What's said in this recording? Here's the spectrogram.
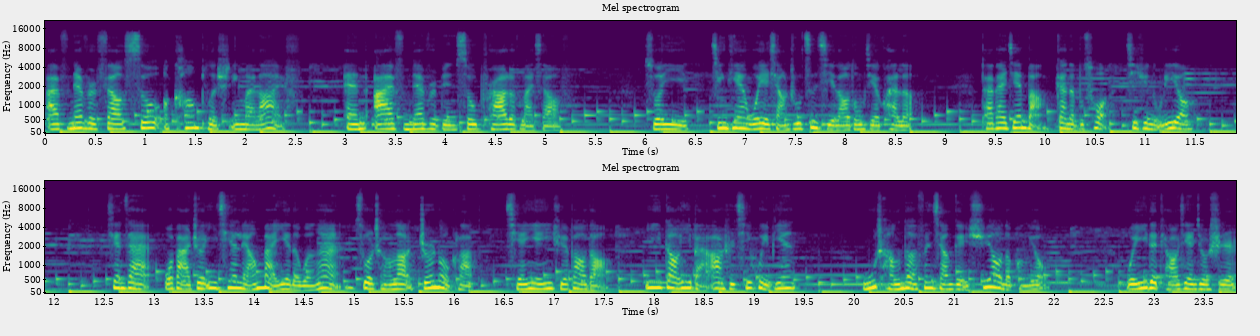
I've never felt so accomplished in my life, and I've never been so proud of myself. 所以今天我也想祝自己劳动节快乐，拍拍肩膀，干得不错，继续努力哦。现在我把这一千两百页的文案做成了 Journal Club 前沿医学报道一到一百二十期汇编。无偿的分享给需要的朋友，唯一的条件就是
